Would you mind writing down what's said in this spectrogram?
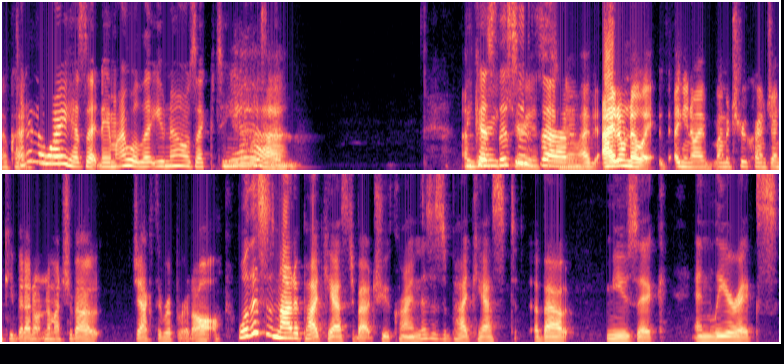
Okay. I don't know why he has that name. I will let you know as I continue to Yeah. listen. I'm because this is, um, I, I don't know it. You know, I'm, I'm a true crime junkie, but I don't know much about Jack the Ripper at all. Well, this is not a podcast about true crime. This is a podcast about music and lyrics.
